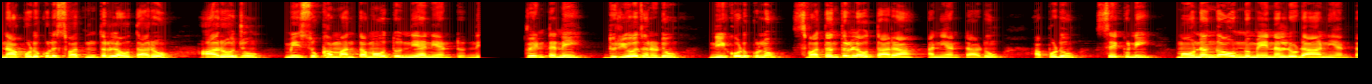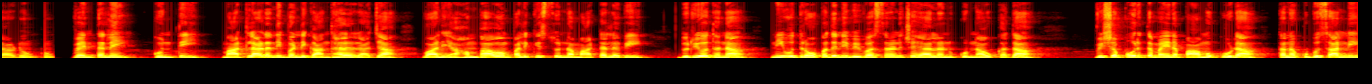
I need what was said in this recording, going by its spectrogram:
నా కొడుకులు స్వతంత్రులవుతారో ఆ రోజు మీ సుఖం అంతమవుతుంది అని అంటుంది. వెంటనే దుర్యోధనుడు నీ కొడుకులు స్వతంత్రులవుతారా? అని అంటాడు. అప్పుడు శకుని మౌనంగా ఉండు మేనల్లుడా అని అంటాడు. వెంటనే కుంతి మాట్లాడనివ్వండి గాంధార రాజా వాని అహంభావం పలికిస్తున్న మాటలవి దుర్యోధన నీవు ద్రౌపదిని వివస్త్రణ చేయాలనుకున్నావు కదా విషపూరితమైన పాము కూడా తన కుబుసాన్ని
